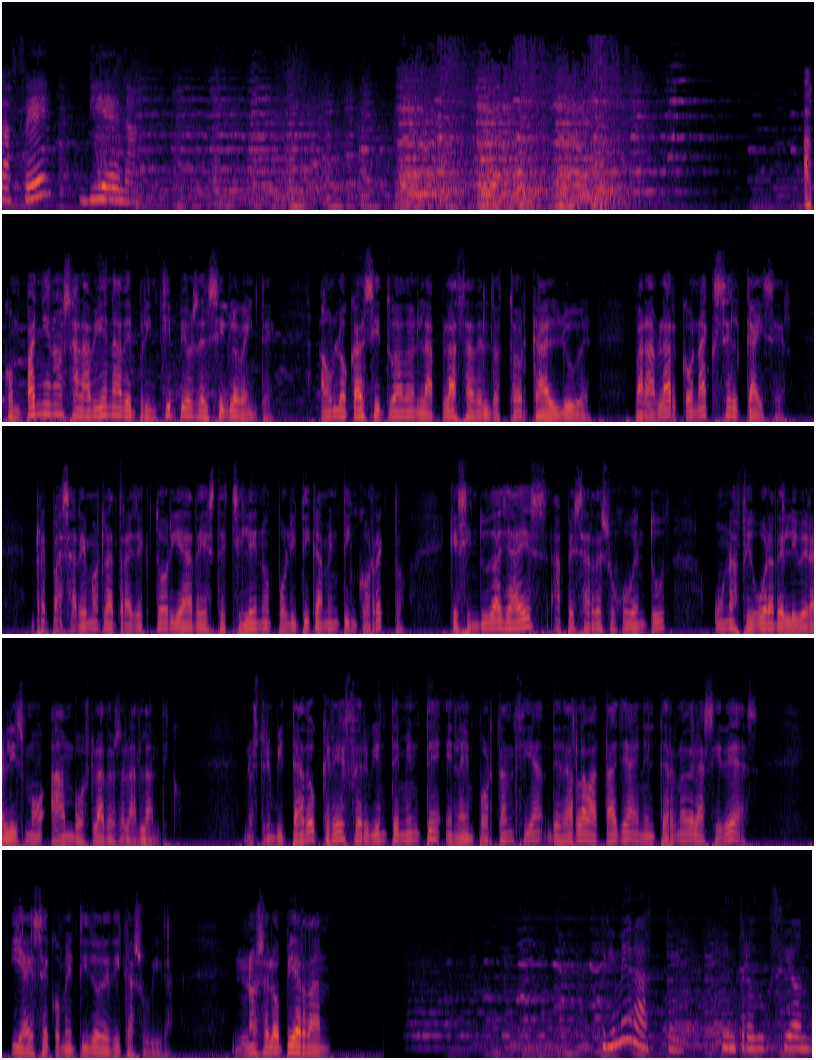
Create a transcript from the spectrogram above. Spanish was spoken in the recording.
Café Viena. Acompáñenos a la Viena de principios del siglo XX, a un local situado en la plaza del Dr. Karl Luge, para hablar con Axel Kaiser. Repasaremos la trayectoria de este chileno políticamente incorrecto, que sin duda ya es, a pesar de su juventud, una figura del liberalismo a ambos lados del Atlántico. Nuestro invitado cree fervientemente en la importancia de dar la batalla en el terreno de las ideas, y a ese cometido dedica su vida. No se lo pierdan. Primer acto. Introducción.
